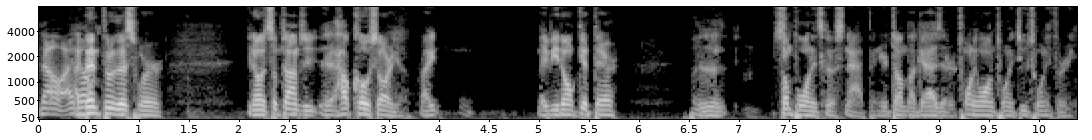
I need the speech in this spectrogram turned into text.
No, I I've been through this where, you know, sometimes how close are you, right? Maybe you don't get there, but at some point it's going to snap. And you're talking about guys that are 21, 22, 23,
